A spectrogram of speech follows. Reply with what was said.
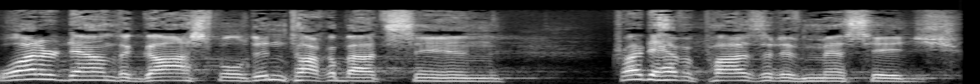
watered down the gospel, didn't talk about sin, tried to have a positive message,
